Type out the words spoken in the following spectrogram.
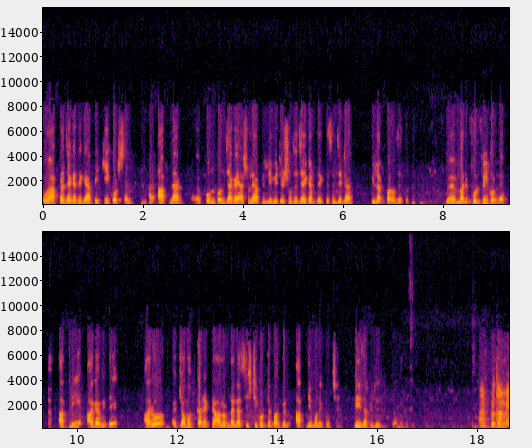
এবং আপনার জায়গা থেকে আপনি কি করছেন? আর আপনার কোন কোন জায়গায় আসলে আপনি লিমিটেশন যে জায়গাটা দেখতেছেন যেটা ফিল আপ করা যেত? মানে ফুলফিল করলে আপনি আগামীতে আরও চমৎকার একটা আলমডাঙ্গা সৃষ্টি করতে পারবেন আপনি মনে করছেন। প্লিজ, আপনি যদি আমাদের আমি প্রথমে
